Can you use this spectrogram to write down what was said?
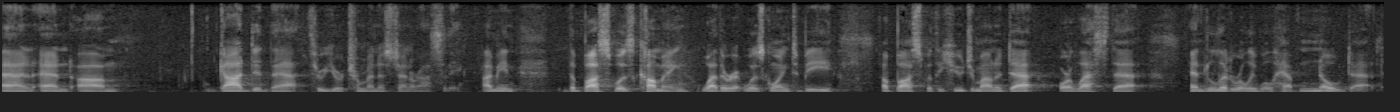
and and um, God did that through your tremendous generosity. I mean, the bus was coming, whether it was going to be a bus with a huge amount of debt or less debt, and literally will have no debt.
